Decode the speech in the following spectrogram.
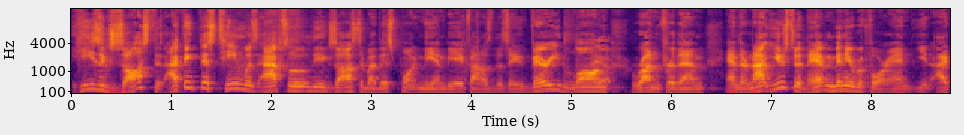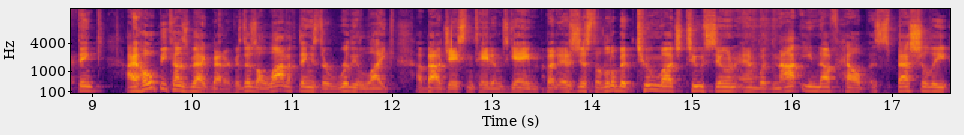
he's exhausted. I think this team was absolutely exhausted by this point in the NBA Finals. It was a very long yeah. run for them, and they're not used to it. They haven't been here before, and you know, I think I hope he comes back better because there's a lot of things to really like about Jayson Tatum's game, but it's just a little bit too much too soon, and with not enough help, especially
